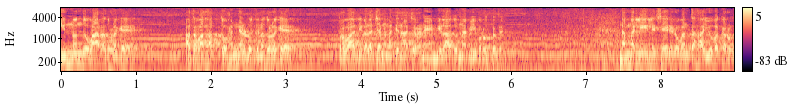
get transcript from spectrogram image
ಇನ್ನೊಂದು ವಾರದೊಳಗೆ ಅಥವಾ ಹತ್ತು ಹನ್ನೆರಡು ದಿನದೊಳಗೆ ಪ್ರವಾದಿಗಳ ಜನ್ಮ ದಿನಾಚರಣೆ ಮಿಲಾದು ನಬಿ ಬರುತ್ತದೆ. ನಮ್ಮಲ್ಲಿ ಇಲ್ಲಿ ಸೇರಿರುವಂತಹ ಯುವಕರು,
